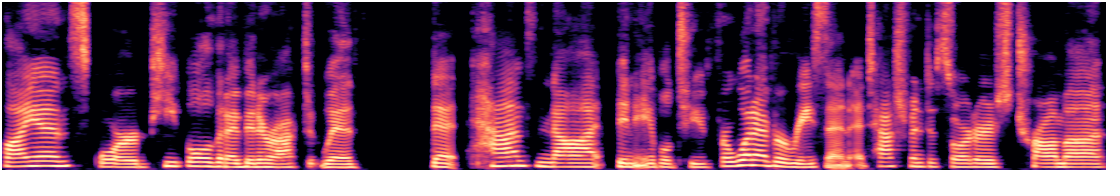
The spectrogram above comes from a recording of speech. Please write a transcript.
clients or people that I've interacted with that have not been able to, for whatever reason, attachment disorders, trauma,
